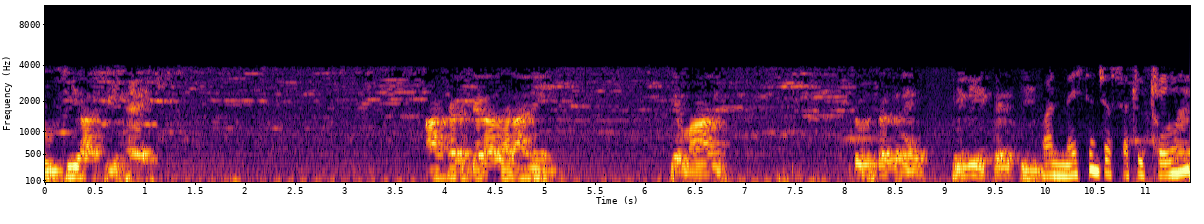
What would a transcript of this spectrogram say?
दूती आती है आकर के राधा रानी के मान one messenger Saki came,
